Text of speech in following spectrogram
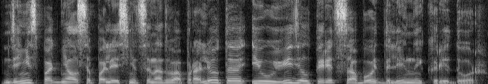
Денис поднялся по лестнице на два пролета и увидел перед собой длинный коридор.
